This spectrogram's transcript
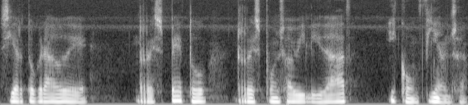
cierto grado de respeto, responsabilidad y confianza.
